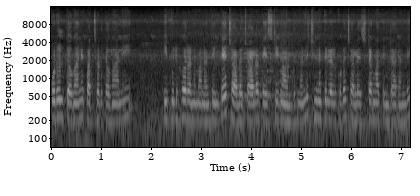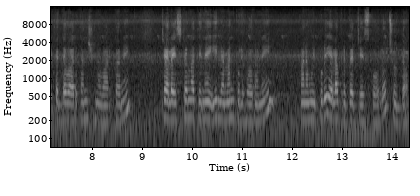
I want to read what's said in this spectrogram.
పొడులతో కానీ పచ్చడితో కానీ ఈ పులిహోరని మనం తింటే చాలా చాలా టేస్టీగా ఉంటుందండి. చిన్నపిల్లలు కూడా చాలా ఇష్టంగా తింటారండి. పెద్దవారు కానీ చిన్నవారు కానీ చాలా ఇష్టంగా తినే ఈ లెమన్ పులిహోరని మనం ఇప్పుడు ఎలా ప్రిపేర్ చేసుకోవాలో చూద్దాం.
